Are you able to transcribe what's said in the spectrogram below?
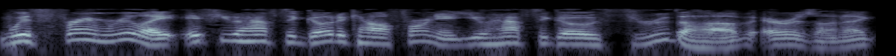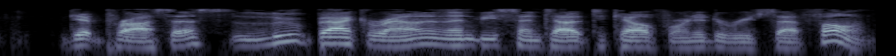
With frame relay, if you have to go to California, you have to go through the hub, Arizona, get processed, loop back around, and then be sent out to California to reach that phone.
